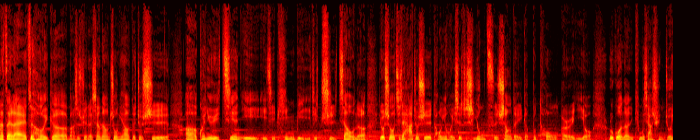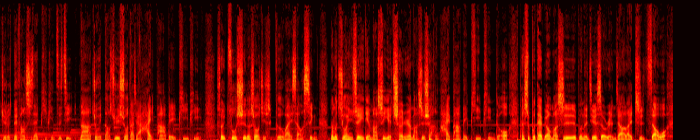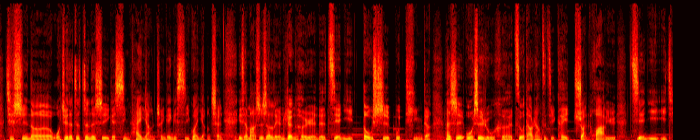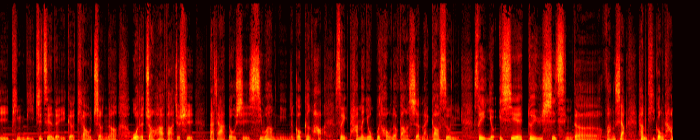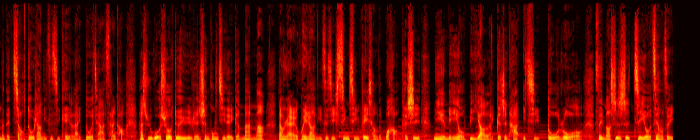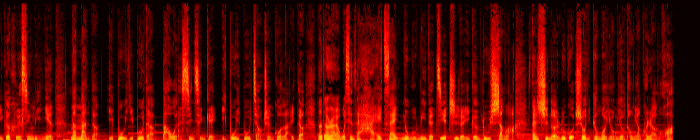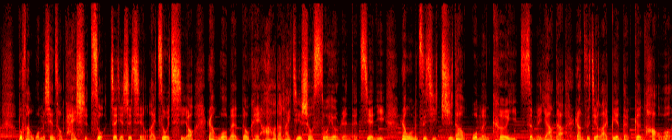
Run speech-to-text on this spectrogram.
那再来最后一个，马师觉得相当重要的就是，呃，关于建议以及评比以及指教呢，有时候其实它就是同一回事，只是用词上的一个不同而已哦。如果呢你听不下去，你就会觉得对方是在批评自己，那就会导致于说大家害怕被批评，所以做事的时候其实格外小心。那么关于这一点，马师也承认马师是很害怕被批评的哦，但是不代表马师不能接受人家来指教哦。其实呢，我觉得这真的是一个心态呀。养成跟一个习惯养成，以前马师是连任何人的建议都是不听的，但是我是如何做到让自己可以转化于建议以及评比之间的一个调整呢？我的转化法就是。大家都是希望你能够更好，所以他们用不同的方式来告诉你。所以有一些对于事情的方向，他们提供他们的角度，让你自己可以来多加参考。但是如果说对于人身攻击的一个谩骂，当然会让你自己心情非常的不好。可是你也没有必要来跟着他一起堕落哦。所以马师是借由这样子一个核心理念，慢慢的。一步一步的把我的心情给一步一步矫正过来的。那当然，我现在还在努力的戒治的一个路上啦。但是呢，如果说你跟我拥有同样困扰的话，不妨我们先从开始做这件事情来做起哦，让我们都可以好好的来接受所有人的建议，让我们自己知道我们可以怎么样的让自己来变得更好哦。哦，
